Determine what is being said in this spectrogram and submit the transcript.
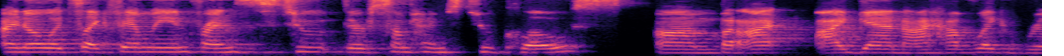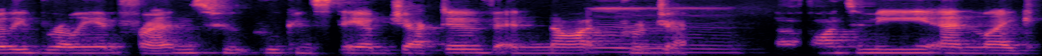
i know it's like family and friends is too they're sometimes too close um, but I, again i have like really brilliant friends who who can stay objective and not mm. project stuff onto me and like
